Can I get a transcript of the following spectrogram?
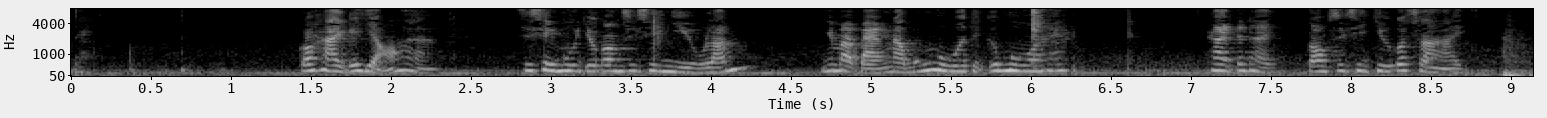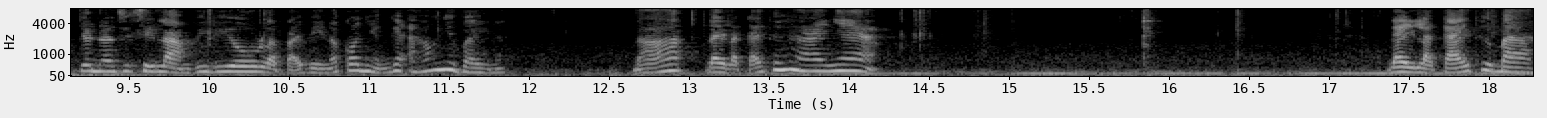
Đây. có hai cái giỏ à. CC mua cho con CC nhiều lắm. Nhưng mà bạn nào muốn mua thì cứ mua ha. Hai cái này, con CC chưa có xài. Cho nên CC làm video là tại vì nó có những cái áo như vậy nè. Đó, đây là cái thứ hai nha. Đây là cái thứ ba.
